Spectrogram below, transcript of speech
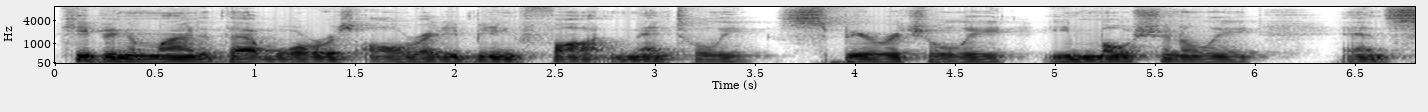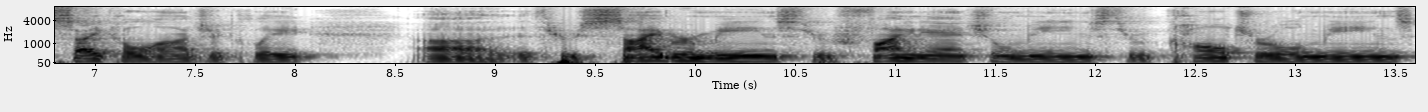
Keeping in mind that that war is already being fought mentally, spiritually, emotionally, and psychologically uh, through cyber means, through financial means, through cultural means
